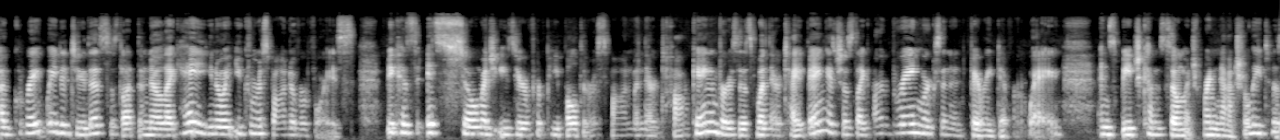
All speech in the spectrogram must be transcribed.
a great way to do this is let them know like hey you know what? You can respond over voice. Because it's so much easier for people to respond when they're talking versus when they're typing. It's just like our brain works in a very different way and speech comes so much more naturally to,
